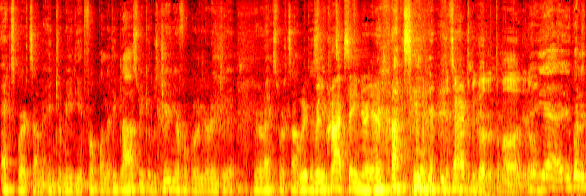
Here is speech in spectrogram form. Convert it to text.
experts on intermediate football. I think last week it was junior football we were into. We were experts on. We, but this we'll week crack senior, yeah. We'll crack senior. It's hard to be good at them all, you know. Yeah, well, it,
